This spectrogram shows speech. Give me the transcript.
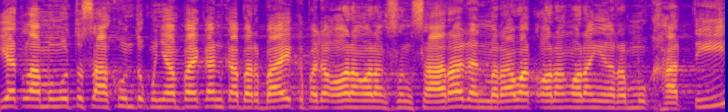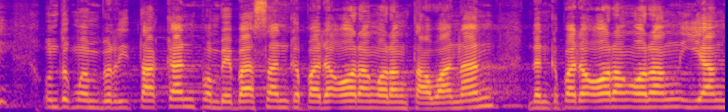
ia telah mengutus aku untuk menyampaikan kabar baik kepada orang-orang sengsara dan merawat orang-orang yang remuk hati untuk memberitakan pembebasan kepada orang-orang tawanan dan kepada orang-orang yang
